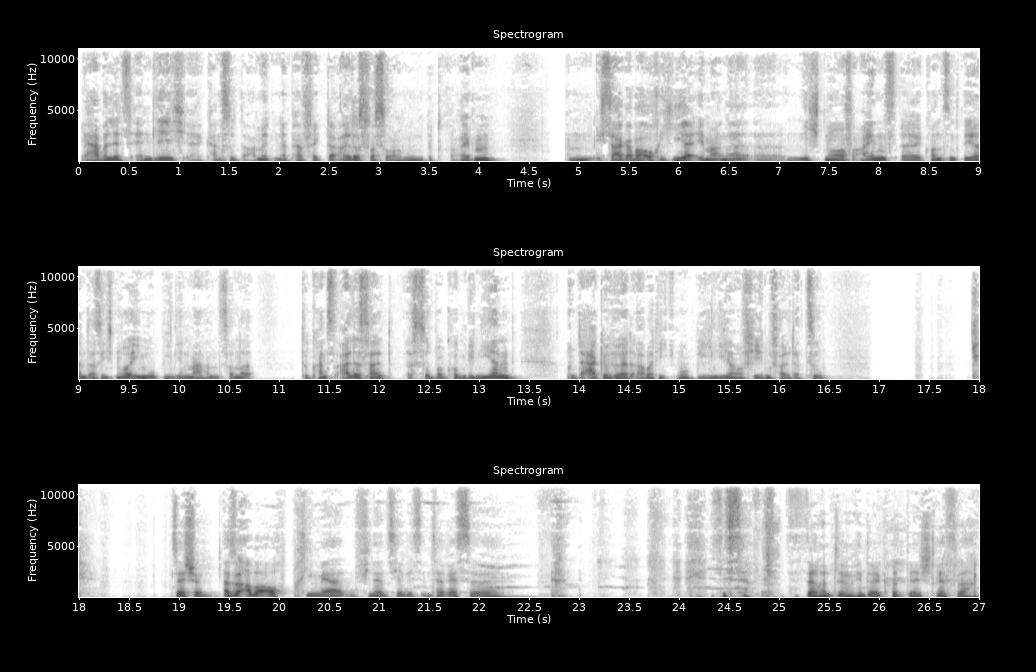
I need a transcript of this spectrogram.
Ja, aber letztendlich äh, kannst du damit eine perfekte Altersversorgung betreiben. Ähm, ich sage aber auch hier immer, ne, äh, nicht nur auf eins äh, konzentrieren, dass ich nur Immobilien machen, sondern du kannst alles halt super kombinieren. Und da gehört aber die Immobilie auf jeden Fall dazu. Sehr schön. Also aber auch primär ein finanzielles Interesse das ist, der, Hund im Hintergrund, der Stress macht.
